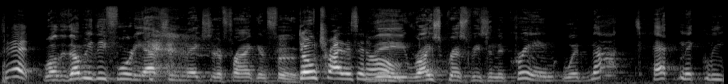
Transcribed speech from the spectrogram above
That's it. Well, the WD-40 actually makes it a Frankenfood. Don't try this at the home. The Rice Krispies and the cream would not technically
